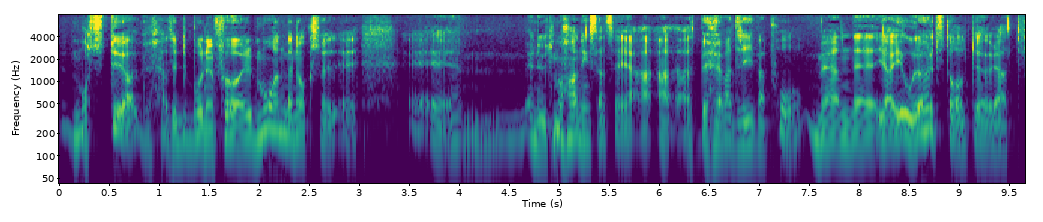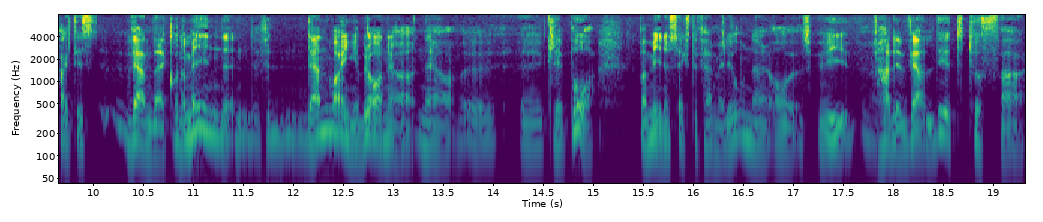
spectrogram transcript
måste jag, alltså det är både en förmån men också eh, eh, en utmaning så att säga, att, behöva driva på. Men eh, jag är oerhört stolt över att faktiskt vända ekonomin. För den var inget bra när jag, när jag klev på. Det var minus 65 miljoner och vi hade väldigt tuffa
